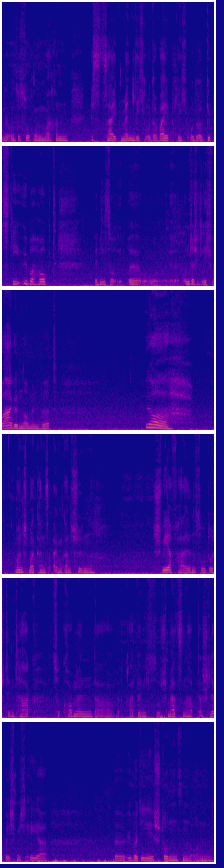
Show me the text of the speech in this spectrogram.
eine Untersuchung machen, ist Zeit männlich oder weiblich oder gibt es die überhaupt, wenn die so äh, unterschiedlich wahrgenommen wird. Ja, manchmal kann es einem ganz schön schwer fallen, so durch den Tag zu kommen. Da, gerade wenn ich so Schmerzen habe, da schleppe ich mich eher äh, über die Stunden und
